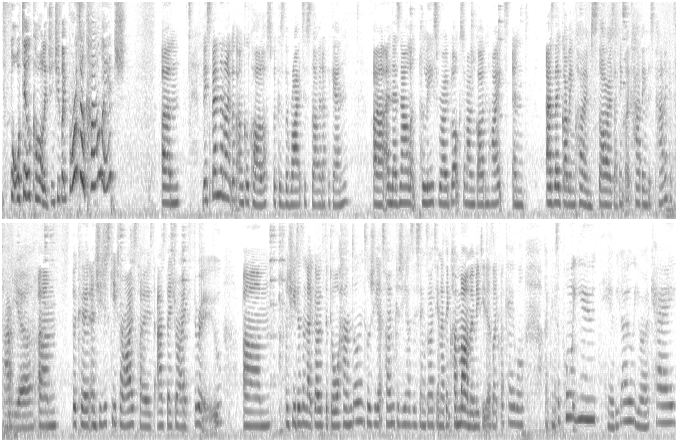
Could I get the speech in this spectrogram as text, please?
four till college," and she's like, "Four till college." Um, they spend the night with Uncle Carlos because the riots have started up again, uh, and there's now like police roadblocks around Garden Heights, and as they're going home, Star is I think like having this panic attack. Yeah. um because and she just keeps her eyes closed as they drive through um and she doesn't let go of the door handle until she gets home because she has this anxiety and i think her mum immediately is like okay well i can support you here we go you're okay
